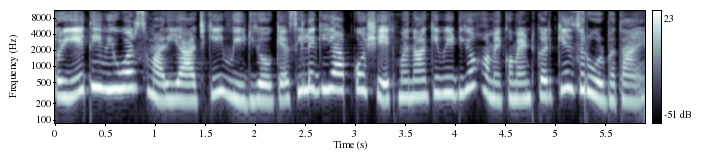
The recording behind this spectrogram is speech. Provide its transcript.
तो ये थी व्यूअर्स हमारी आज की वीडियो। कैसी लगी आपको शेख मना की वीडियो? हमें कमेंट करके ज़रूर बताएँ।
